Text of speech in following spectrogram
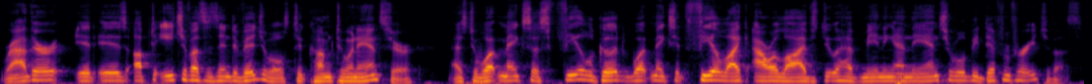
Rather, it is up to each of us as individuals to come to an answer as to what makes us feel good, what makes it feel like our lives do have meaning, and the answer will be different for each of us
